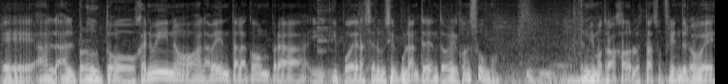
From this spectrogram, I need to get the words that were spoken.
eh, al, producto genuino, a la venta, a la compra y, poder hacer un circulante dentro del consumo. El mismo trabajador lo está sufriendo y lo ve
